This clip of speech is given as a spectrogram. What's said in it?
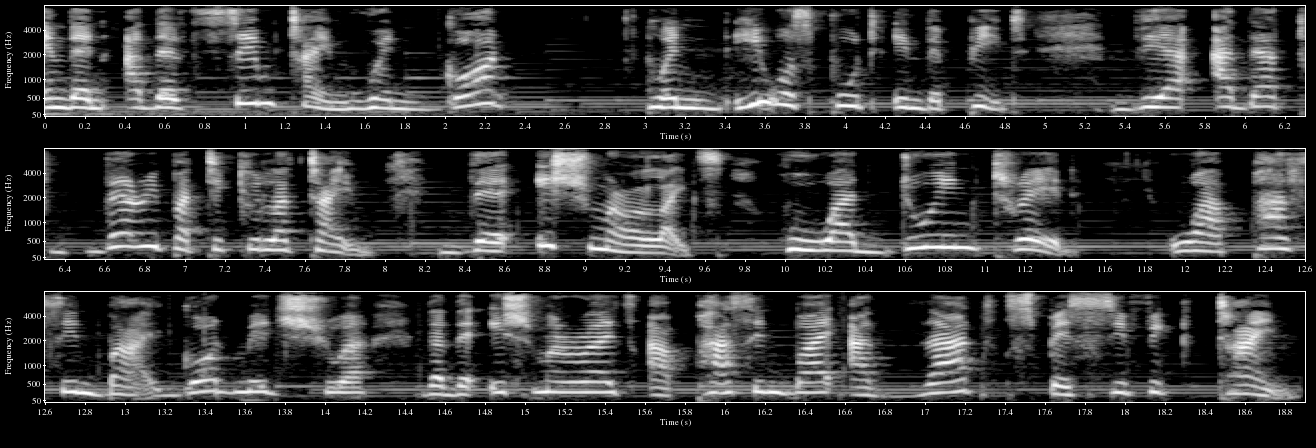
And then at the same time, when God when he was put in the pit, there at that very particular time, the Ishmaelites who were doing trade were passing by. God made sure that the Ishmaelites are passing by at that specific time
